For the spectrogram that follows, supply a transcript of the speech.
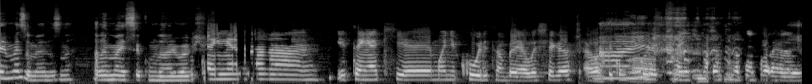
É mais ou menos, né? Ela é mais secundária, eu acho. Tem a... E tem a que é manicure também. Ela chega. Ela fica Ai. um pouco recorrente na última temporada.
